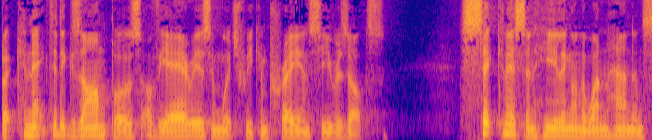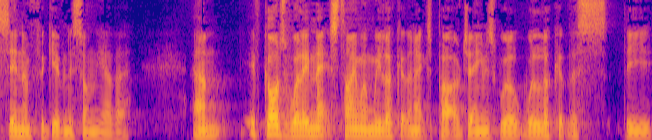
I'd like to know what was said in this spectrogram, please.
but connected examples of the areas in which we can pray and see results sickness and healing on the one hand, and sin and forgiveness on the other. Um, if God's willing, next time when we look at the next part of James, we'll, we'll look at this, the,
